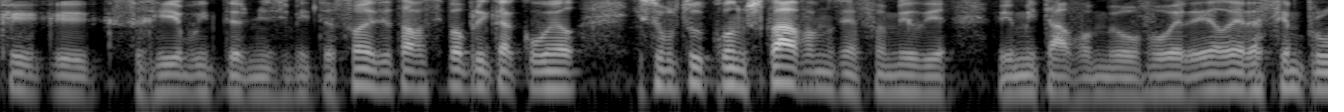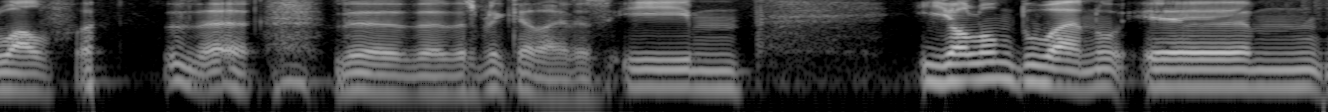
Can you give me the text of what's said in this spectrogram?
Que, que, que, se ria muito das minhas imitações, eu estava sempre a brincar com ele, e sobretudo quando estávamos em família, eu imitava o meu avô, ele era sempre o alvo das brincadeiras. E, e ao longo do ano ehm,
